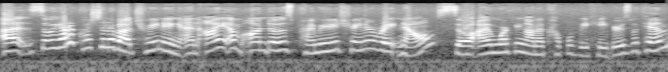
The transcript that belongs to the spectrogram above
Uh, so we got a question about training, and I am ondo's primary trainer right now. So I'm working on a couple behaviors with him.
